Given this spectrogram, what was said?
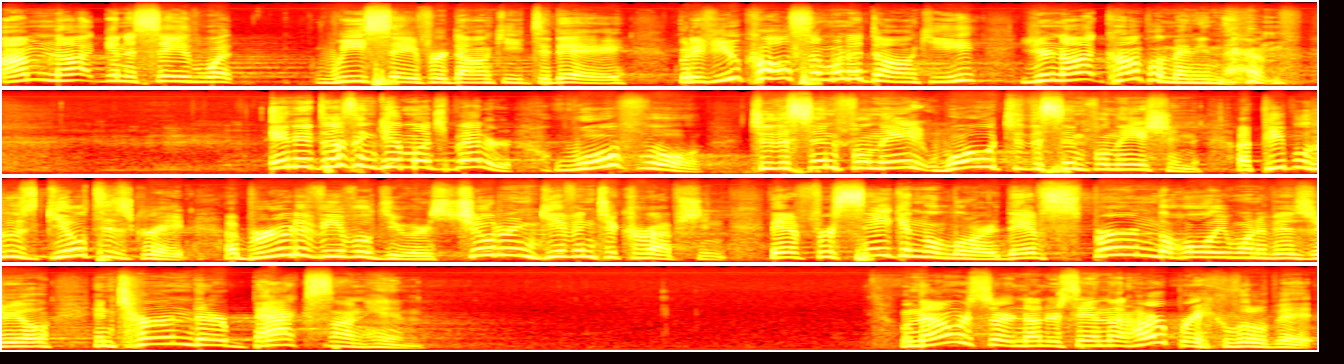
I'm not going to say what we say for donkey today, but if you call someone a donkey, you're not complimenting them. And it doesn't get much better. Woeful to the sinful na- woe to the sinful nation, a people whose guilt is great, a brood of evildoers, children given to corruption. They have forsaken the Lord, they have spurned the Holy One of Israel and turned their backs on him. Well, now we're starting to understand that heartbreak a little bit.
